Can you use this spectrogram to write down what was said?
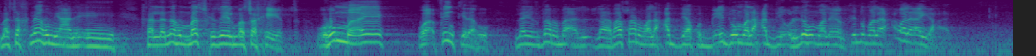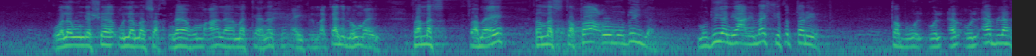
مسخناهم يعني إيه؟ خلناهم مسخ زي المساخيط وهم إيه؟ واقفين كده أهو. لا يقدروا بقى لا بصر ولا حد ياخد بإيدهم ولا حد يقول لهم ولا يرشدهم ولا ولا أي حاجة. ولو نشاء لمسخناهم على مكانتهم أي في المكان اللي هم فما فما إيه فما استطاعوا مضيا. مضيا يعني مشي في الطريق. طب والأبلغ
